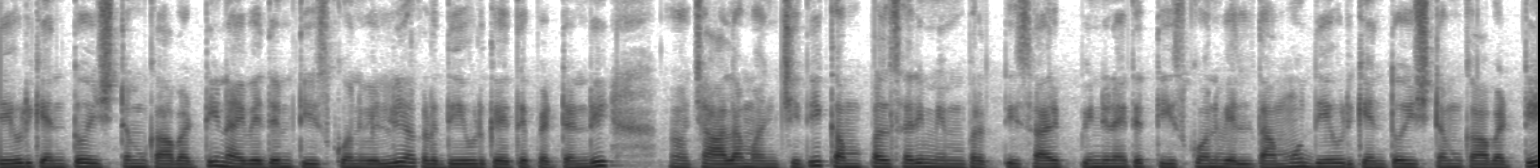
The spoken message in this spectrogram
దేవుడికి ఎంతో ఇష్టం కాబట్టి నైవేద్యం తీసుకొని వెళ్ళి అక్కడ దేవుడికి అయితే పెట్టండి చాలా మంచిది. కంపల్సరీ మేము ప్రతిసారి పిండినైతే తీసుకొని వెళ్తాము. దేవుడికి ఎంతో ఇష్టం కాబట్టి.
